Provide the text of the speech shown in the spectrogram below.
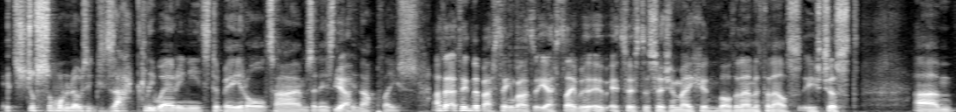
It's just someone who knows exactly where he needs to be at all times and is Yeah. in that place. I, th- I think the best thing about it yesterday was it, it's his decision making more than anything else. He's just, um,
